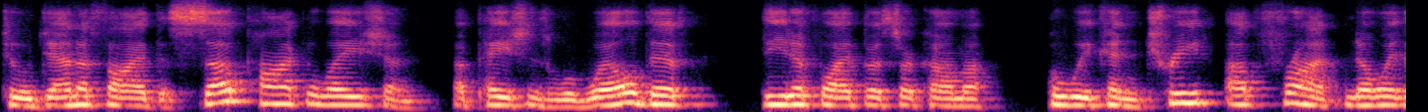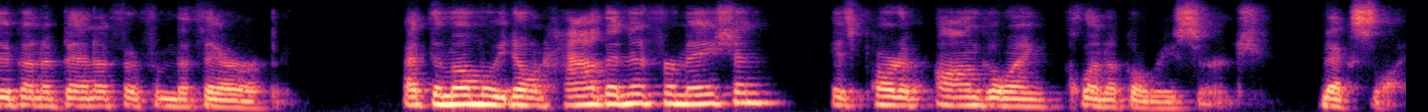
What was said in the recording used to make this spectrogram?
to identify the subpopulation of patients with well-diff, D-diff liposarcoma who we can treat up front, knowing they're going to benefit from the therapy. At the moment, we don't have that information, It's part of ongoing clinical research. Next slide.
